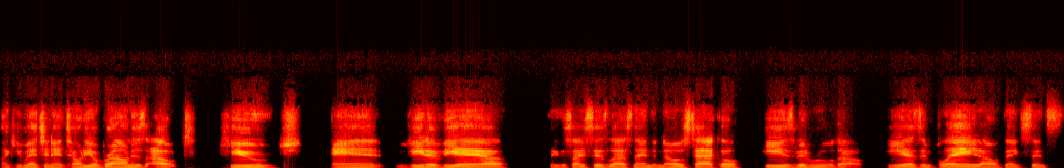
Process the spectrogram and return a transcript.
Like you mentioned, Antonio Brown is out huge. And Vita Vieira, I think that's how you say his last name, the nose tackle, he has been ruled out. He hasn't played, I don't think, since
